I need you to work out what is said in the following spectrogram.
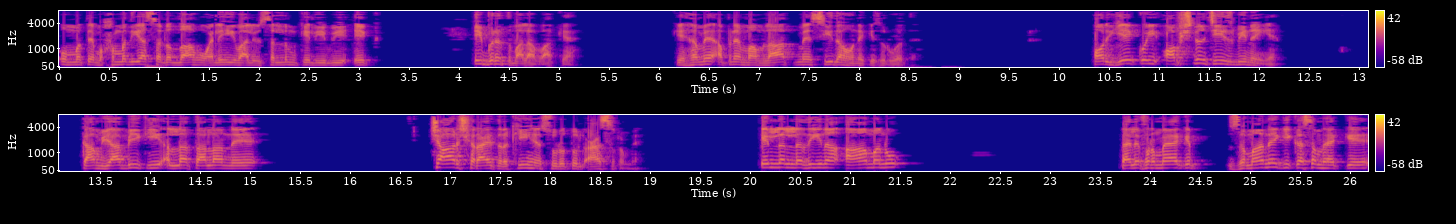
امت محمدیہ صلی اللہ علیہ وآلہ وسلم کے لیے بھی ایک عبرت والا واقعہ ہے کہ ہمیں اپنے معاملات میں سیدھا ہونے کی ضرورت ہے۔ اور یہ کوئی آپشنل چیز بھی نہیں ہے۔ کامیابی کی اللہ تعالی نے چار شرائط رکھی ہیں سورت العصر میں۔ الدینہ آمن پہلے فرمایا کہ زمانے کی قسم ہے کہ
